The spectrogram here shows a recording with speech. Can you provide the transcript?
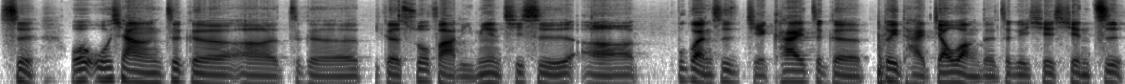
是我我想这个呃这个一个说法里面，其实呃。不管是解开这个对台交往的这个一些限制，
